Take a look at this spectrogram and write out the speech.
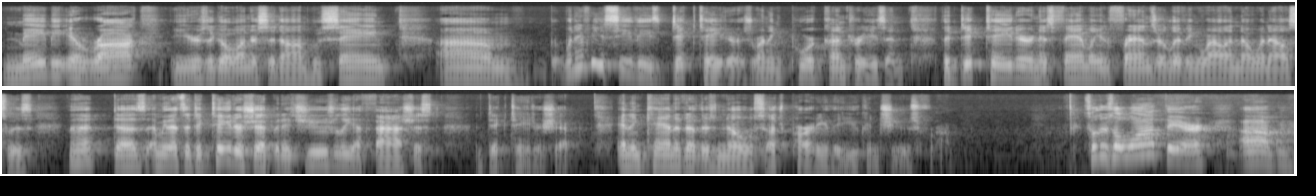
maybe Iraq years ago under Saddam Hussein. Um, but whenever you see these dictators running poor countries and the dictator and his family and friends are living well and no one else was, that does, I mean, that's a dictatorship and it's usually a fascist dictatorship. And in Canada, there's no such party that you can choose from. So there's a lot there. Um,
